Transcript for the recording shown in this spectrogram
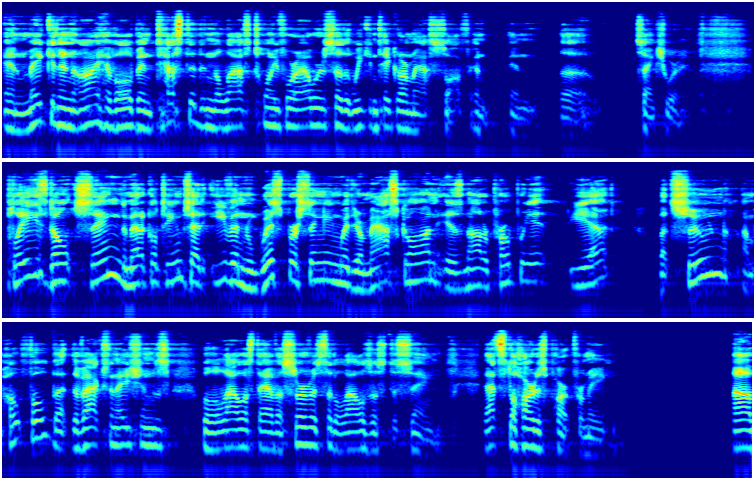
and Macon and I have all been tested in the last 24 hours so that we can take our masks off in, in the sanctuary. Please don't sing. The medical team said even whisper singing with your mask on is not appropriate yet, but soon I'm hopeful that the vaccinations will allow us to have a service that allows us to sing. That's the hardest part for me. Uh,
